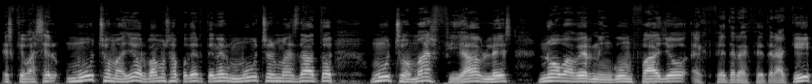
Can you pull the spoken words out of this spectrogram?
es que va a ser mucho mayor, vamos a poder tener muchos más datos, mucho más fiables, no va a haber ningún fallo, etcétera, etcétera. Aquí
